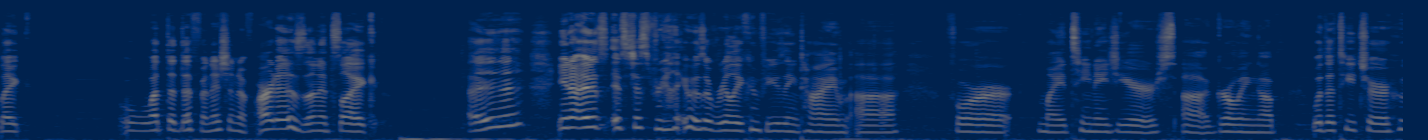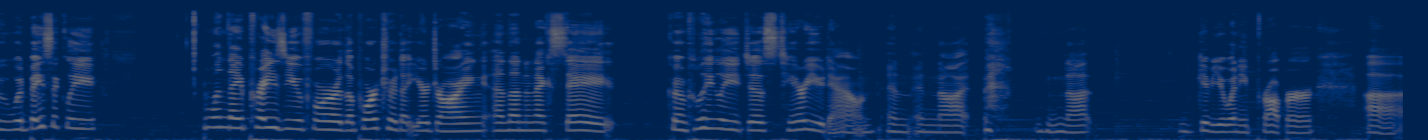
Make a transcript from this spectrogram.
like what the definition of art is, then it's like uh, you know, it's it's just really it was a really confusing time uh for my teenage years uh, growing up with a teacher who would basically when they praise you for the portrait that you're drawing and then the next day completely just tear you down and and not not give you any proper uh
